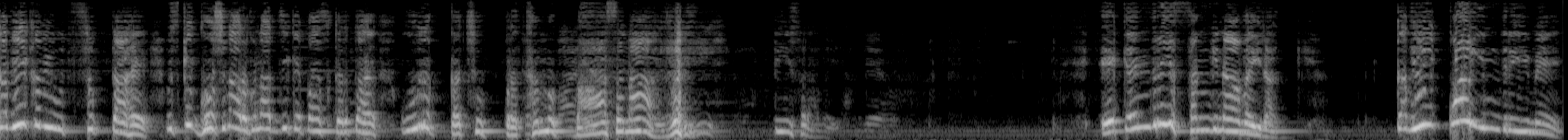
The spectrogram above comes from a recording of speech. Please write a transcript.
कभी कभी उत्सुकता है, उसकी घोषणा रघुनाथ जी के पास करता है उर कछु प्रथम वासना रही। तीसरा वैराग्य। इंद्रिय संज्ञा वैराग्य। कभी कोई इंद्रिय में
